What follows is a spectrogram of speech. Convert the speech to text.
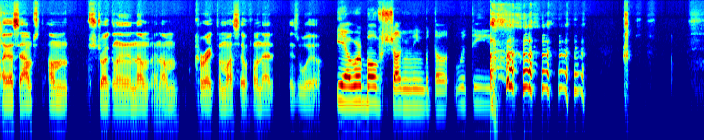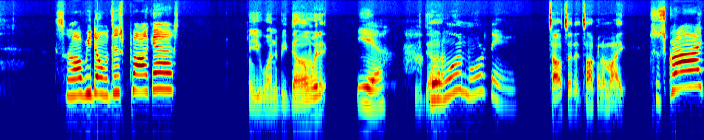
like I said, I'm I'm struggling, and I'm and I'm correcting myself on that as well. yeah, we're both struggling with the with these. so are we done with this podcast? and you want to be done with it? Yeah. But one more thing. Talk to the talking to mic. Subscribe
